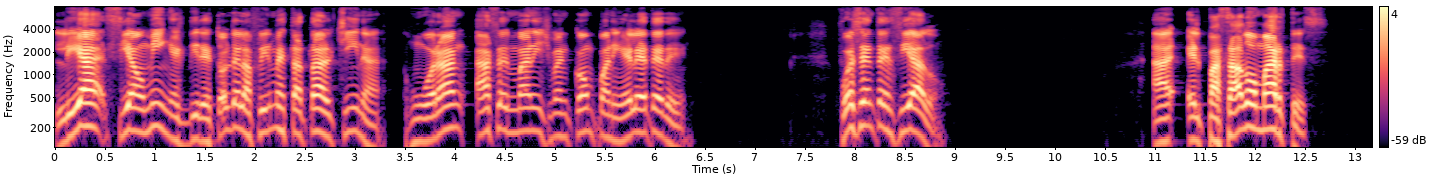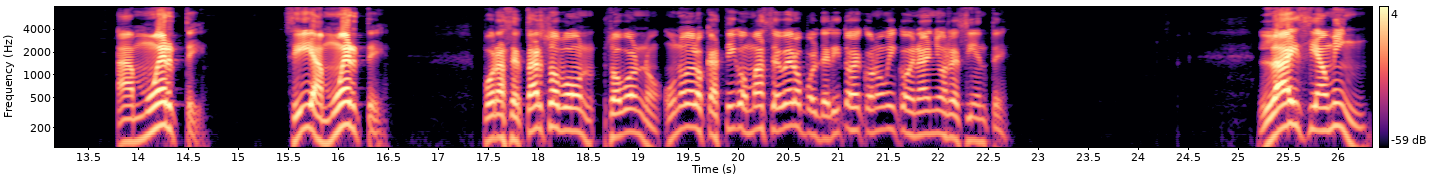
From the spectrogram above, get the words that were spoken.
Lia Xiaoming, exdirector de la firma estatal china Huarang Asset Management Company LTD, fue sentenciado el pasado martes a muerte, sí, a muerte, por aceptar soborno, uno de los castigos más severos por delitos económicos en años recientes. Lai Xiaoming,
